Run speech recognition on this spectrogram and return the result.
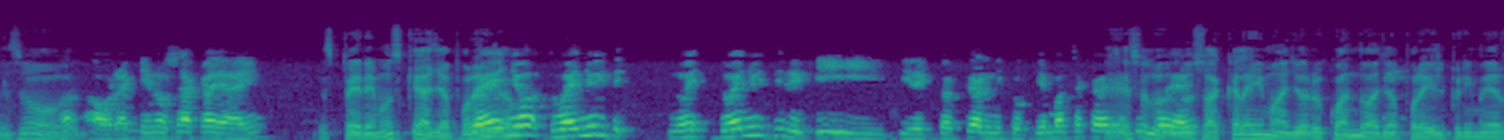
Eso, Ahora, ¿quién lo saca de ahí? esperemos que haya por ahí. Dueño, dueño, y, dueño y, dire- y director técnico. ¿Quién va a sacar ese Eso lo, de lo saca la I mayor cuando haya por ahí el primer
